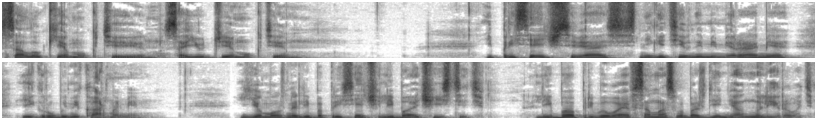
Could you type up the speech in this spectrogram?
Салокья Мукти, Саюджья Мукти. И пресечь связь с негативными мирами и грубыми кармами. Ее можно либо пресечь, либо очистить, либо, пребывая в самоосвобождении, аннулировать.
